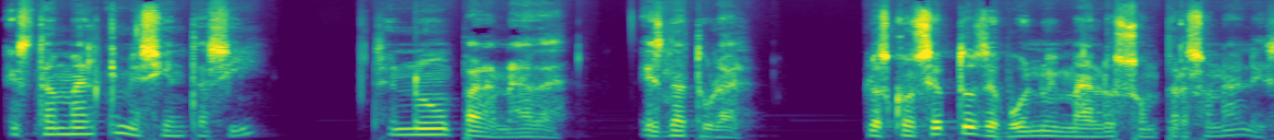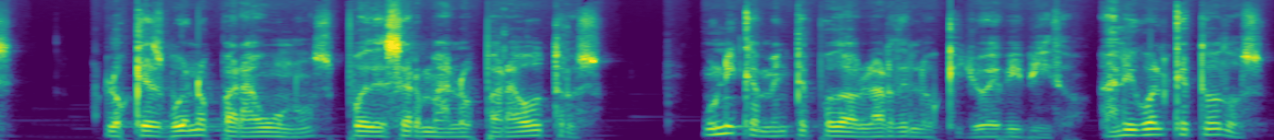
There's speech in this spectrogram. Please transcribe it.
¿está mal que me sienta así? No, para nada. Es natural. Los conceptos de bueno y malo son personales. Lo que es bueno para unos puede ser malo para otros. Únicamente puedo hablar de lo que yo he vivido, al igual que todos.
